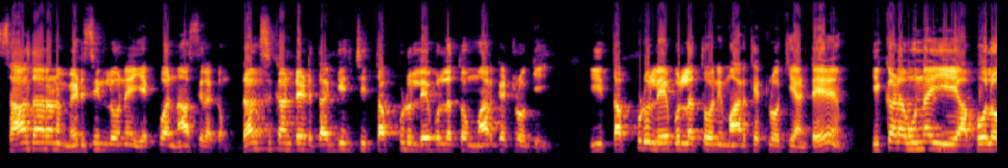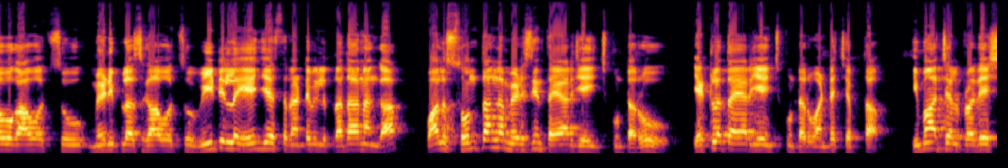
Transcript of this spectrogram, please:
సాధారణ మెడిసిన్లోనే ఎక్కువ నాసిరకం. డ్రగ్స్ కంటెంట్ తగ్గించి తప్పుడు లేబుళ్ళతో మార్కెట్లోకి ఈ తప్పుడు లేబుళ్ళతోని మార్కెట్లోకి అంటే ఇక్కడ ఉన్న ఈ అపోలో కావచ్చు మెడిప్లస్ కావచ్చు వీటిల్లో ఏం చేస్తారంటే వీళ్ళు ప్రధానంగా వాళ్ళు సొంతంగా మెడిసిన్ తయారు చేయించుకుంటారు. ఎట్లా తయారు చేయించుకుంటారు అంటే చెప్తా. హిమాచల్ ప్రదేశ్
